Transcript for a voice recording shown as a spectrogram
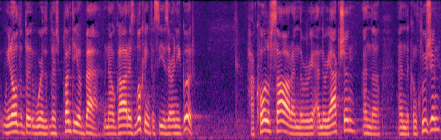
we know that the, there's plenty of bad. But now God is looking to see is there any good. Hakol sar and the re, and the reaction and the and the conclusion.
